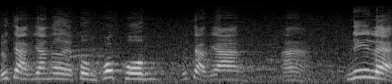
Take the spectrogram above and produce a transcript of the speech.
รู้จักยังเอ่ยปุ่มควบคุม รู้จักยังอ่านี่แหละ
